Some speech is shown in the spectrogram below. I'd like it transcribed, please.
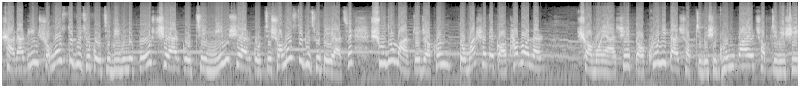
সারাদিন সমস্ত কিছু করছে, বিভিন্ন পোস্ট শেয়ার করছে মিম শেয়ার করছে, সমস্ত কিছুতেই আছে। শুধুমাত্র যখন তোমার সাথে কথা বলার সময় আসে, তখনই তার সবচেয়ে বেশি ঘুম পায়, সবচেয়ে বেশি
